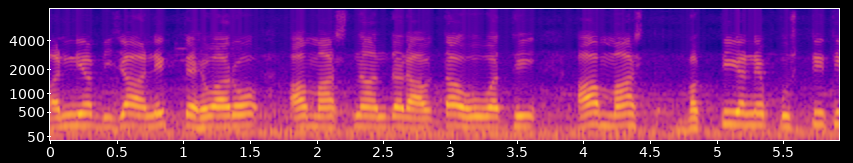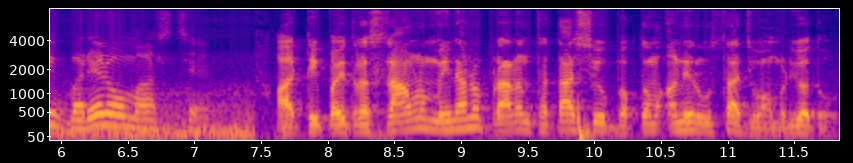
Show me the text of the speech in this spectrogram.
અન્ય બીજા અનેક તહેવારો આ માસના અંદર આવતા હોવાથી આ માસ ભક્તિ અને પુષ્ટિથી ભરેલો માસ છે. આજથી પવિત્ર શ્રાવણ મહિનાનો પ્રારંભ થતાં શિવ ભક્તોમાં અનેર ઉત્સાહ જોવા મળ્યો હતો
